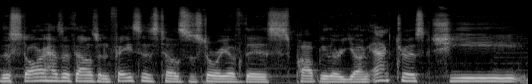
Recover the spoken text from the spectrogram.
The Star Has a Thousand Faces tells the story of this popular young actress. She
